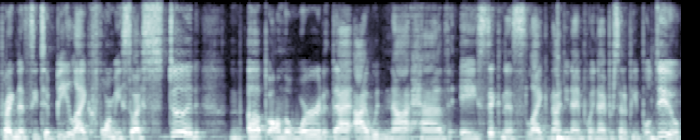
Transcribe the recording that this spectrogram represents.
pregnancy to be like for me. So I stood up on the word that I would not have a sickness like 99.9% of people do,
